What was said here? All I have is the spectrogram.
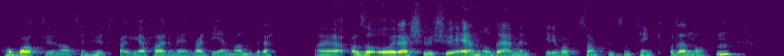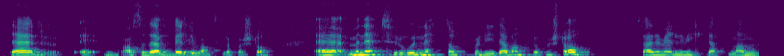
på bakgrunn av sin hudfarge har mer verdi enn andre. Uh, altså Året er 2021, og det er mennesker i vårt samfunn som tenker på den måten. Det er, uh, altså det er veldig vanskelig å forstå. Uh, men jeg tror nettopp fordi det er vanskelig å forstå, så er det veldig viktig at man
